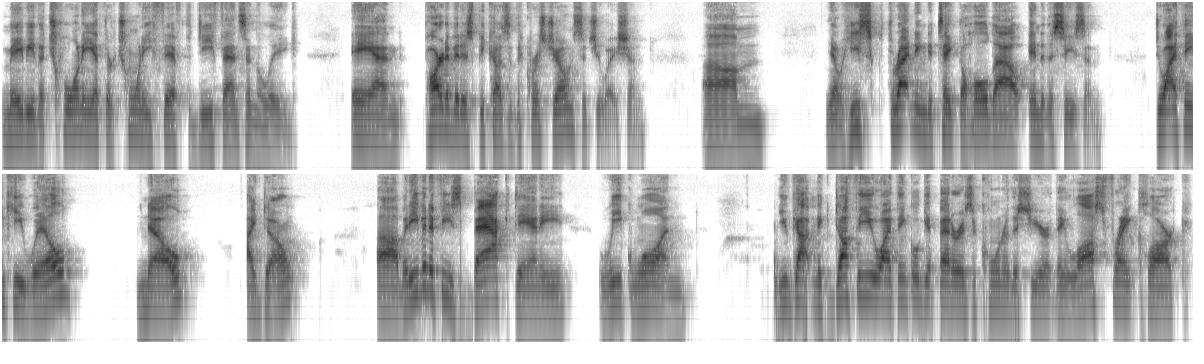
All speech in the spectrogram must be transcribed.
maybe the 20th or 25th defense in the league. And part of it is because of the Chris Jones situation. Um, you know, he's threatening to take the holdout into the season. Do I think he will? No, I don't. Uh, but even if he's back, Danny, week one, you've got McDuffie, who I think will get better as a corner this year. They lost Frank Clark.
